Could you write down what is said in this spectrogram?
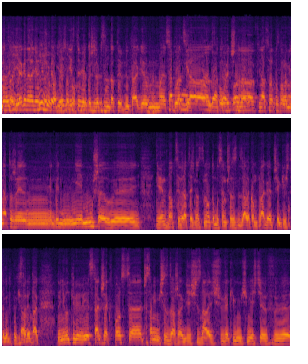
No to, ja generalnie nie wziął pan ja jestem jakoś reprezentatywny, tak? Ja, moja Ta sytuacja pomaga, tak, społeczna, ona- finansowa pozwala mi na to, że mm, jakby nie muszę, y, nie wiem, w nocy wracać nocnym autobusem przez daleką Pragę, czy jakieś tego typu historie, tak? No niewątpliwie jest tak, że jak w Polsce czasami mi się zdarza gdzieś znaleźć w jakimś mieście, w,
